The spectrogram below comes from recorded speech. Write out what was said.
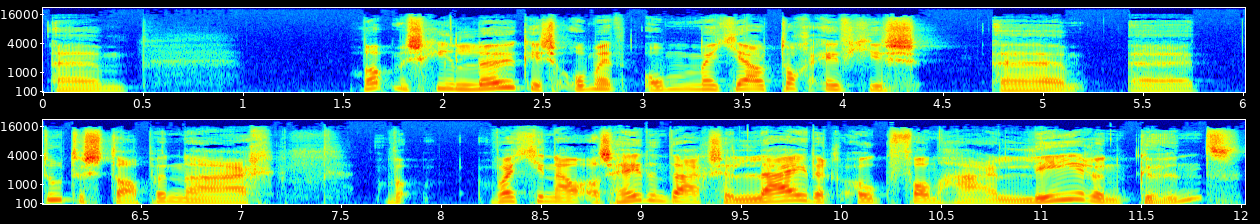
Ehm, wat misschien leuk is om met, om met jou toch eventjes ehm, eh, toe te stappen naar wa- wat je nou als hedendaagse leider ook van haar leren kunt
